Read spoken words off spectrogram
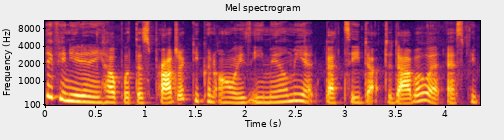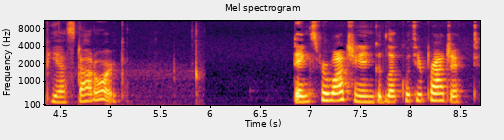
If you need any help with this project, you can always email me at betsy.dadabo at spps.org. Thanks for watching and good luck with your project.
